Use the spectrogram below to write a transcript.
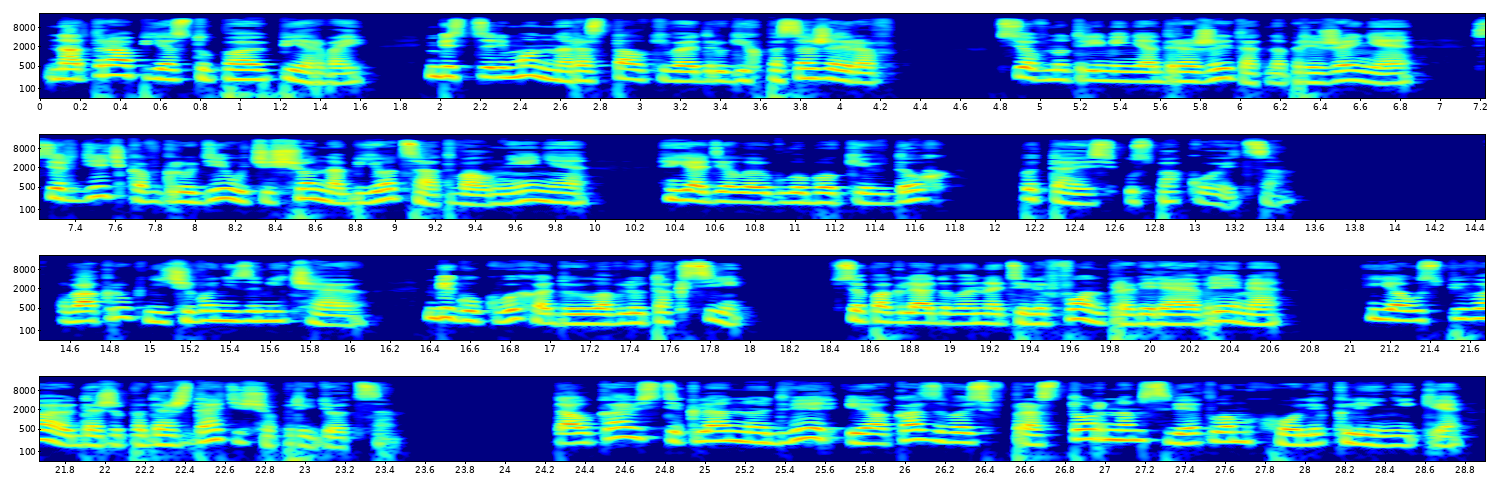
На трап я ступаю первой, бесцеремонно расталкивая других пассажиров. Все внутри меня дрожит от напряжения, сердечко в груди учащенно бьется от волнения. Я делаю глубокий вдох пытаясь успокоиться. Вокруг ничего не замечаю. Бегу к выходу и ловлю такси. Все поглядываю на телефон, проверяя время. Я успеваю, даже подождать еще придется. Толкаю стеклянную дверь и оказываюсь в просторном светлом холле клиники.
